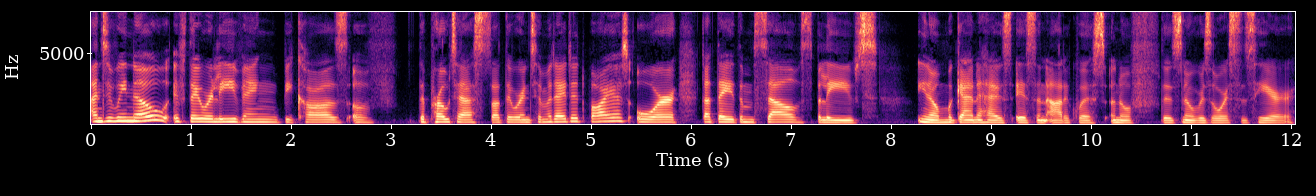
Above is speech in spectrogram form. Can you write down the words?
And do we know if they were leaving because of the protests that they were intimidated by it or that they themselves believed you know, Magowna House isn't adequate enough. There's no resources here.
